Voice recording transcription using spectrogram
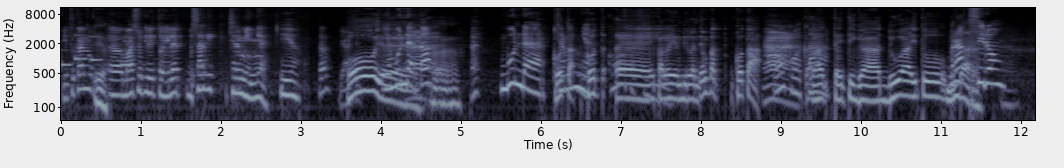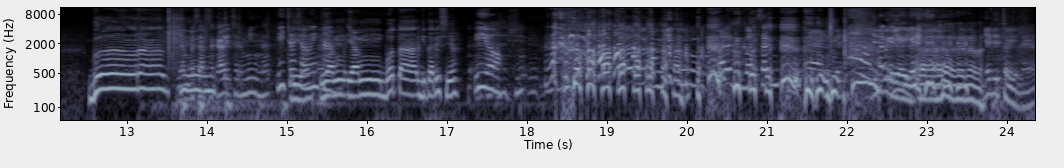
Itu kan Iya. eh, masuk di toilet besar cerminnya. Iya. Tuh, biasa. Oh iya. Yang iya, bundar iya. toh? Heeh. Hah? Bundar. Kota, cerminnya. kota, eh kalau yang di lantai 4 kota. Ah, Oh, kota. Lantai 32 itu bundar. Beraksi dong. berat. Yang besar sekali cermin nah. Ih, Iya, cocok nih. yang yang botak gitarisnya. Iya. begitu. Ada bahasan. Jadi begini. Ah, kenapa? Dia toilet.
